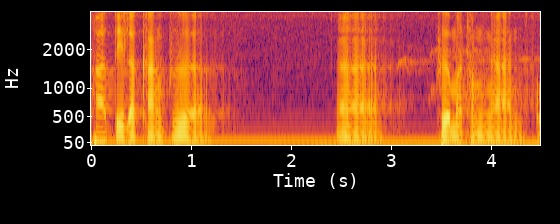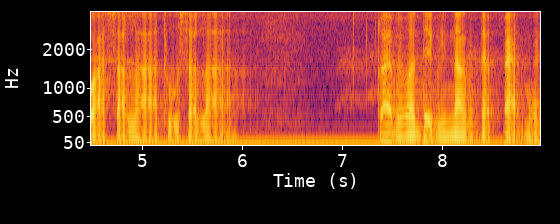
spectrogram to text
พาตีละครังเพื่ออเพื่อมาทำงานกวาดศาลาถูศาลา กลายเป็นว่าเด็กนี่นั่งตั้งแต่แปดโมง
